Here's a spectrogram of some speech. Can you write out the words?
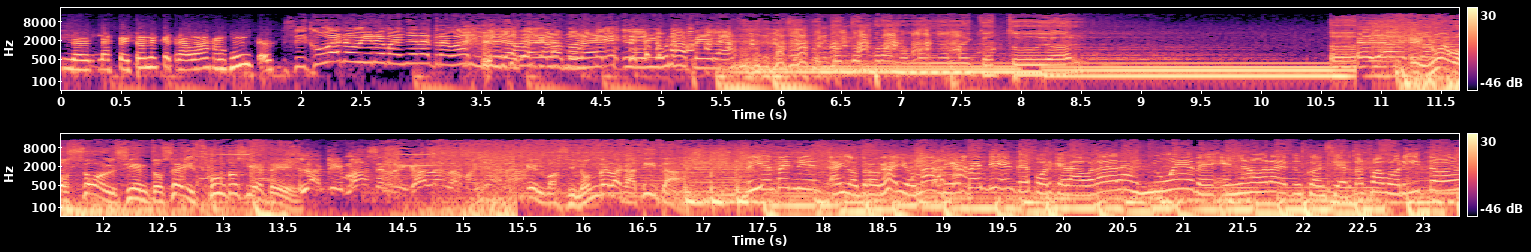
los- las personas que trabajan juntas. Si Cuba no viene mañana a trabajar, usted sabe que la mujer le dio una pela. temprano, mañana hay que estudiar. El nuevo Sol 106.7. La que más se regala en la mañana. El vacilón de la gatita. Bien pendiente, hay otro gallo más, bien pendiente porque la hora de las 9 es la hora de tus conciertos favoritos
